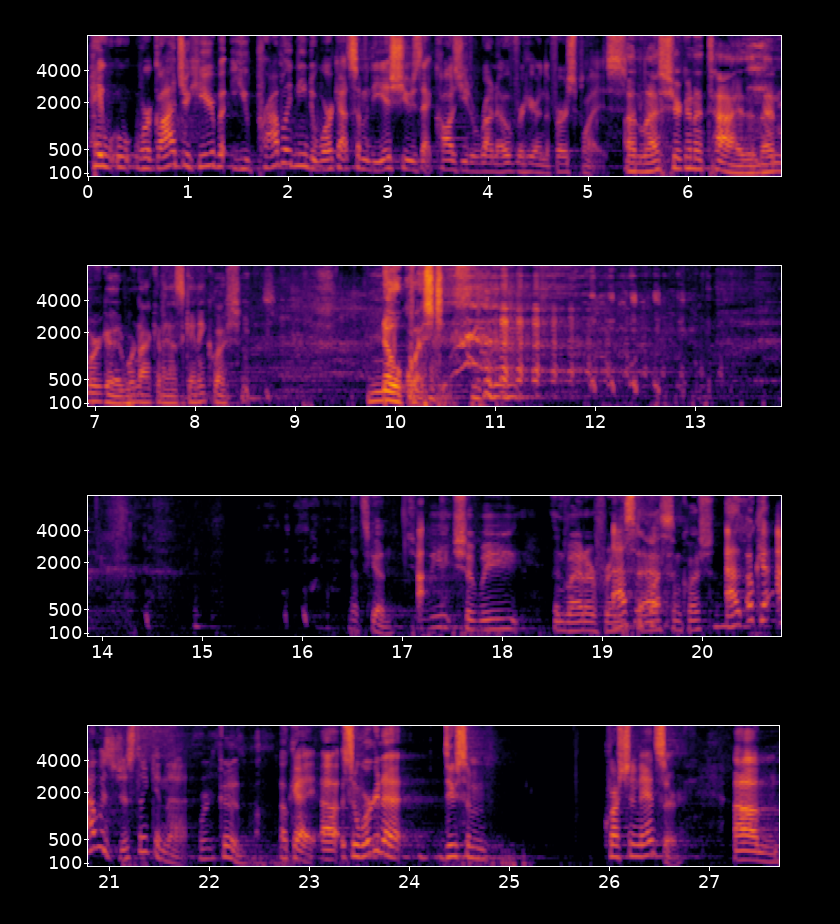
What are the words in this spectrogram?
hey, we're glad you're here, but you probably need to work out some of the issues that caused you to run over here in the first place. Unless you're going to tithe, and then we're good. We're not going to ask any questions. No questions. That's good. Should we, should we invite our friends ask to ask some questions? okay, I was just thinking that. We're good. Okay, uh, so we're going to do some question and answer. Um,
